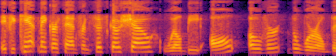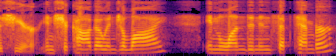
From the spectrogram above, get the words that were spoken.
If you can't make our San Francisco show, we'll be all over the world this year. In Chicago in July, in London in September,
